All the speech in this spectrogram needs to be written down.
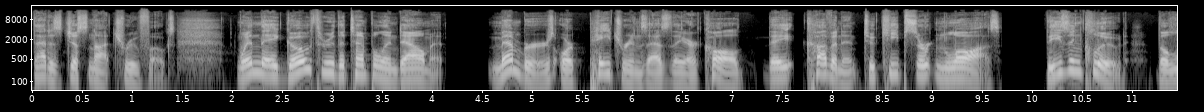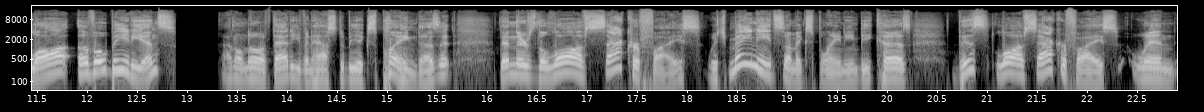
That is just not true, folks. When they go through the temple endowment, members, or patrons as they are called, they covenant to keep certain laws. These include the law of obedience. I don't know if that even has to be explained, does it? Then there's the law of sacrifice, which may need some explaining because this law of sacrifice, when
